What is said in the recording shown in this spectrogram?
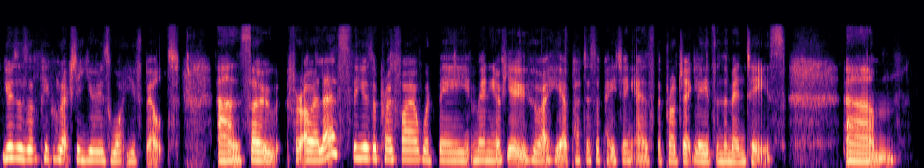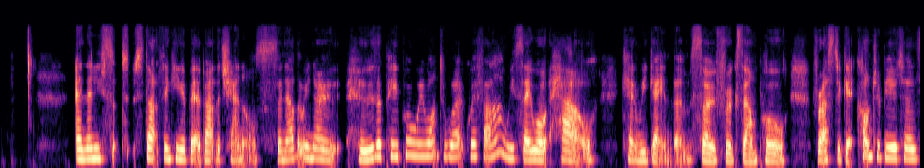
Users are the people who actually use what you've built. And so for OLS, the user profile would be many of you who are here participating as the project leads and the mentees. Um, and then you start thinking a bit about the channels. So now that we know who the people we want to work with are, we say, well, how can we gain them? So for example, for us to get contributors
